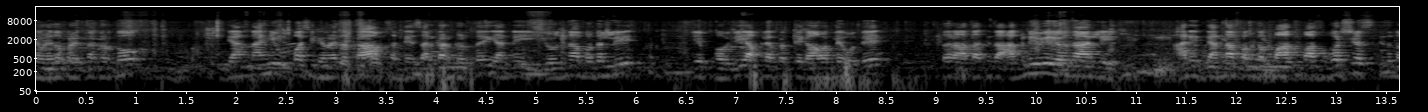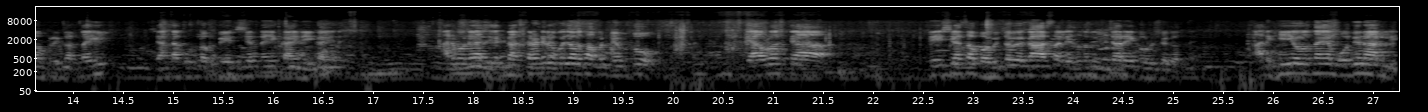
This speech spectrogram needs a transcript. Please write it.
ठेवण्याचा प्रयत्न करतो त्यांनाही उपाशी ठेवण्याचं काम सध्या सरकार करतंय. यांनी योजना बदलली. जे फौजी आपल्या प्रत्येक गावातले होते. तर आता तिथं अग्निवीर योजना आणली. आणि त्यांना फक्त पाच पाच वर्षच तिथं नोकरी करता येईल. त्यांना कुठलं पेन्शन नाही काही नाही काय नाही. आणि म्हणून असे कंत्राटी लोक जेव्हा आपण नेमतो त्यावेळेस त्या देशाचं भवितव्य काय असेल याचा तुम्ही विचारही करू शकत नाही. आणि ही योजना या मोदीनं आणली.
